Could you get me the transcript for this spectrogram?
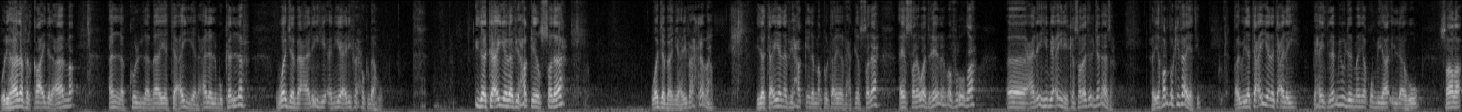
ولهذا في القاعدة العامة أن كل ما يتعين على المكلف وجب عليه أن يعرف حكمه. إذا تعين في حقه الصلاة وجب أن يعرف أحكامها إذا تعين في حقه لما قلت تعين في حقه الصلاة أي الصلوات غير المفروضة آه، عليه بعينه كصلاة الجنازة. فهي فرض كفاية. طيب إذا تعينت عليه بحيث لم يوجد من يقوم بها إلا هو صار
